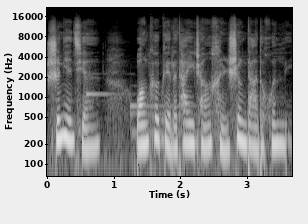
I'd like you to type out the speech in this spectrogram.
十年前，王珂给了他一场很盛大的婚礼，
